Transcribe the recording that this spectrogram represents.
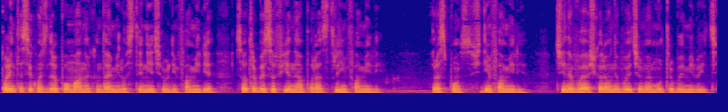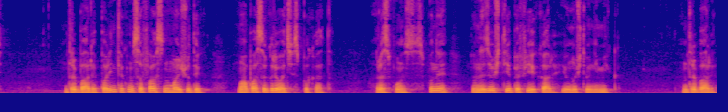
Părinte se consideră pomană când ai milostenie celor din familie sau trebuie să fie neapărat străini în familie? Răspuns. Și din familie. Cei nevoiași care au nevoie cel mai mult trebuie miluiți. Întrebare. Părinte, cum să fac să nu mai judec? Mă apasă greu acest păcat. Răspuns. Spune, Dumnezeu știe pe fiecare, eu nu știu nimic. Întrebare.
